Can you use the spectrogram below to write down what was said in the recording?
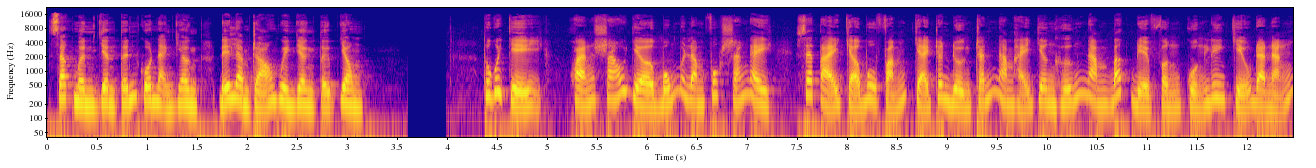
xác minh danh tính của nạn nhân để làm rõ nguyên nhân tử vong. Thưa quý vị, khoảng 6 giờ 45 phút sáng nay, xe tải chở bưu phẩm chạy trên đường tránh Nam Hải Dân hướng Nam Bắc địa phận quận Liên Chiểu, Đà Nẵng,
